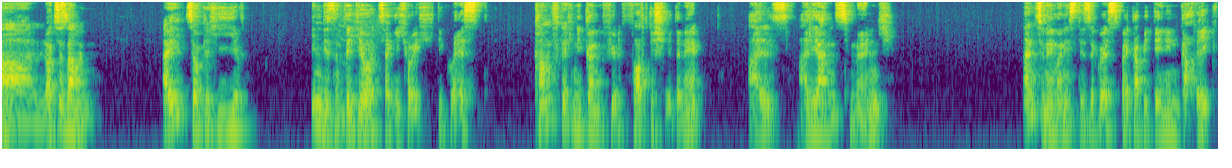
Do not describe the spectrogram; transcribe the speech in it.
Hallo zusammen, Hi Zocke hier. In diesem Video zeige ich euch die Quest Kampftechniken für Fortgeschrittene als Allianz Mönch. Anzunehmen ist diese Quest bei Kapitänin Garik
